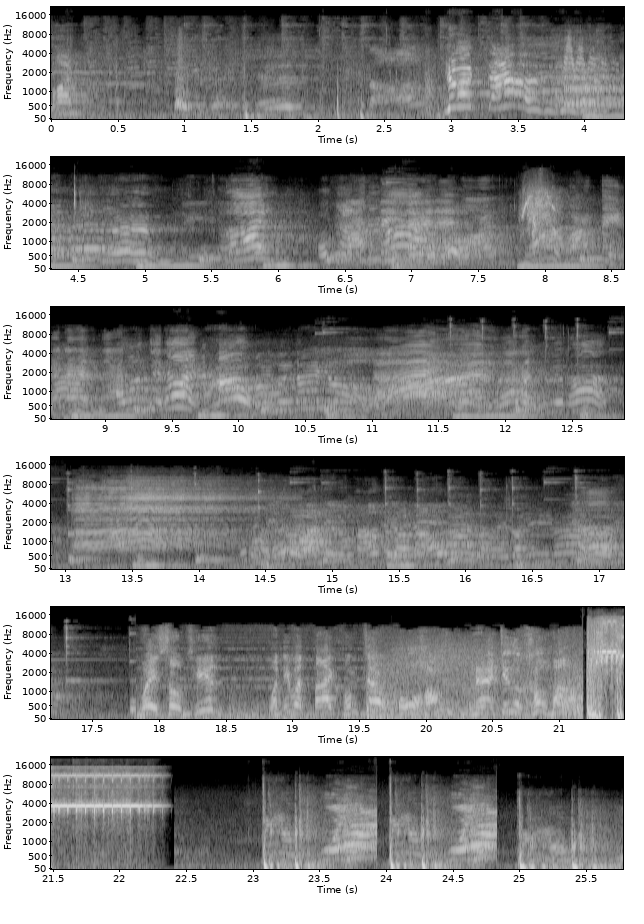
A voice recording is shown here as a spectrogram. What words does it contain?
บอลหยุดนะโอกาสเตะได้นะบอลขวางเตะก็ได้เหมือนกันมันเตะได้เอาได้หรอได้ได้ไม่พลาดเว่ยเซาเทียน วันนี้วันตายของเจ้าโอหัง แน่จริงก็เข้ามา น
